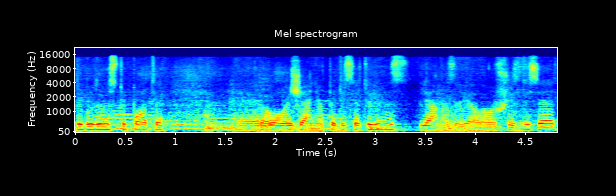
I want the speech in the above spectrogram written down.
де буде виступати е, Рогович Аня 51, Яна Зав'ялова 60.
